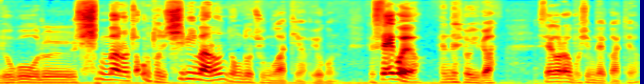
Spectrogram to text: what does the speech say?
요거를 10만 원 조금 더 12만 원 정도 준 것 같아요. 요거는 새 거예요. 핸들 여기가 새 거라고 보시면 될 것 같아요.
